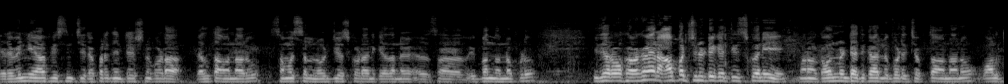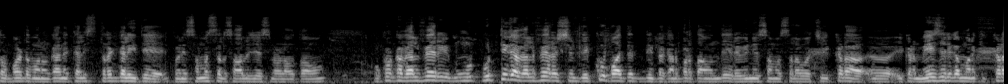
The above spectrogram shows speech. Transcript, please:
రెవెన్యూ ఆఫీస్ నుంచి రిప్రజెంటేషన్ కూడా వెళ్తా ఉన్నారు. సమస్యలు నోట్ చేసుకోవడానికి ఏదైనా స- ఇబ్బంది ఉన్నప్పుడు. ఇది ఒక రకమైన ఆపర్చునిటీగా తీసుకొని మనం గవర్నమెంట్ అధికారులు కూడా చెప్తా ఉన్నాను. వాళ్ళతో పాటు మనం కానీ కలిసి తిరగలిగితే కొన్ని సమస్యలు సాల్వ్ చేసిన వాళ్ళు అవుతాము. ఒక్కొక్క వెల్ఫేర్ పూర్తిగా వెల్ఫేర్ అసిస్టెంట్ ఎక్కువ బాధ్యత దీంట్లో కనపడతా ఉంది. రెవెన్యూ సమస్యలు వచ్చి ఇక్కడ ఇక్కడ మేజర్గా మనకి ఇక్కడ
